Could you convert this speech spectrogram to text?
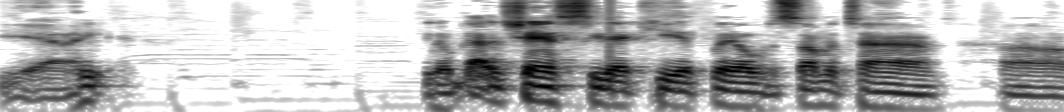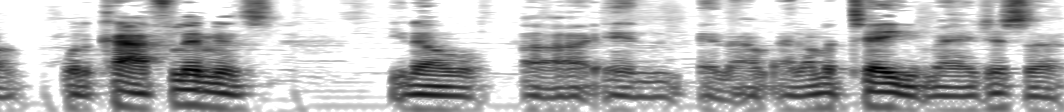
Yeah, he. You know, got a chance to see that kid play over the summertime. Um, with Kai Flemings, you know, uh, and and, I, and I'm gonna tell you, man, just a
